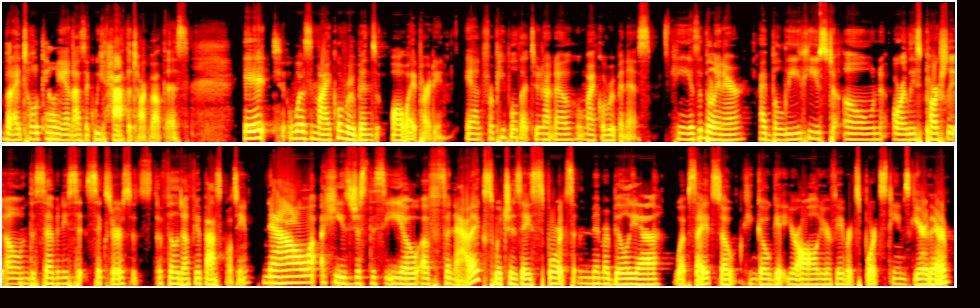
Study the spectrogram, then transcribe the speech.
But I told Kelliann, I was like, we have to talk about this. It was Michael Rubin's all white party. And for people that do not know who Michael Rubin is, he is a billionaire. I believe he used to own, or at least partially own, the 76ers. It's the Philadelphia basketball team. Now he's just the CEO of Fanatics, which is a sports memorabilia website. So you can go get your all your favorite sports teams gear there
